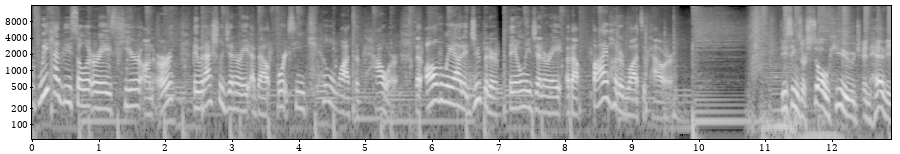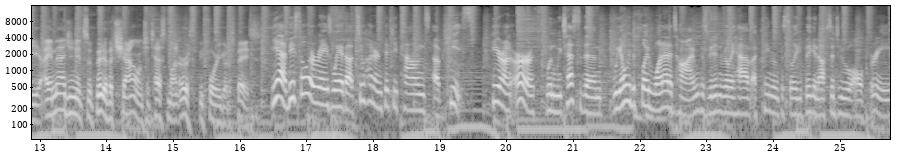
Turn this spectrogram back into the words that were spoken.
If we had these solar arrays here on Earth, they would actually generate about 14 kilowatts of power. But all the way out at Jupiter, they only generate about 500 watts of power. These things are so huge and heavy, I imagine it's a bit of a challenge to test them on Earth before you go to space. Yeah, these solar arrays weigh about 250 pounds apiece. Here on Earth, when we tested them, we only deployed one at a time because we didn't really have a clean room facility big enough to do all three.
